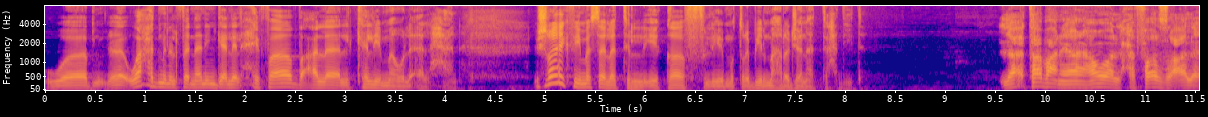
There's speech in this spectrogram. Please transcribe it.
وواحد من الفنانين قال الحفاظ على الكلمة والألحان. إيش رأيك في مسألة الإيقاف لمطربي المهرجانات تحديدا؟ لا طبعا يعني هو الحفاظ على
